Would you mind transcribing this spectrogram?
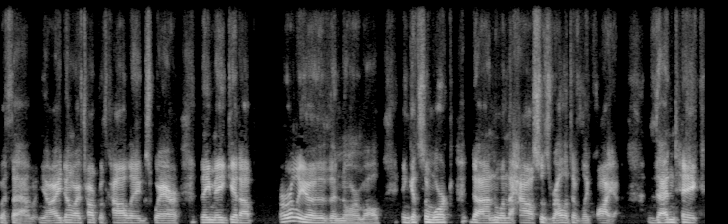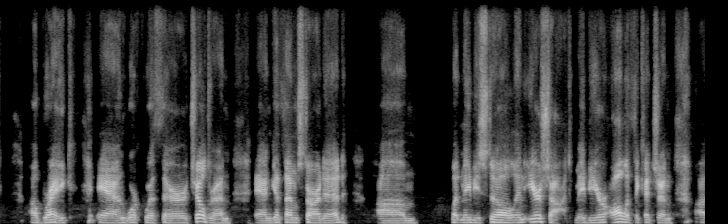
with them. You know, I know I've talked with colleagues where they may get up earlier than normal and get some work done when the house is relatively quiet. Then take a break and work with their children and get them started. Um, but maybe still in earshot. Maybe you're all at the kitchen uh,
